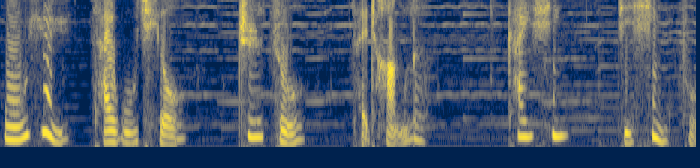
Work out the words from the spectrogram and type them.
无欲。才无求，知足才常乐，开心即幸福。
